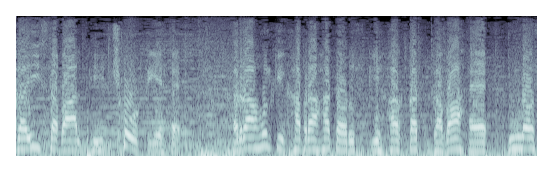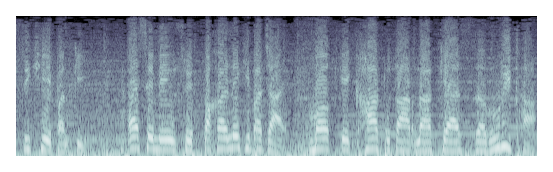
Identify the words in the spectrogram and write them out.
कई सवाल भी छोड़ दिए हैं। राहुल की घबराहट और उसकी हरकत गवाह है नौसिखिएपन की। ऐसे में उसे पकड़ने की बजाय मौत के घाट उतारना क्या ज़रूरी था?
